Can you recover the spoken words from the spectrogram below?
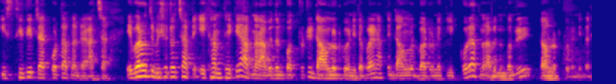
স্থিতি ট্র্যাক করতে আপনার আচ্ছা এবার হচ্ছে বিষয়টা হচ্ছে আপনি এখান থেকে আপনার আবেদনপত্রটি ডাউনলোড করে নিতে পারেন। আপনি ডাউনলোড বাটনে ক্লিক করে আপনার আবেদনপত্রটি ডাউনলোড করে নেবেন।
